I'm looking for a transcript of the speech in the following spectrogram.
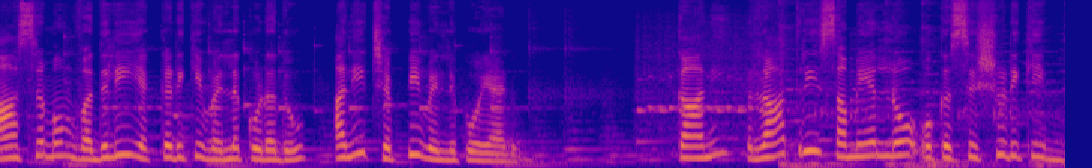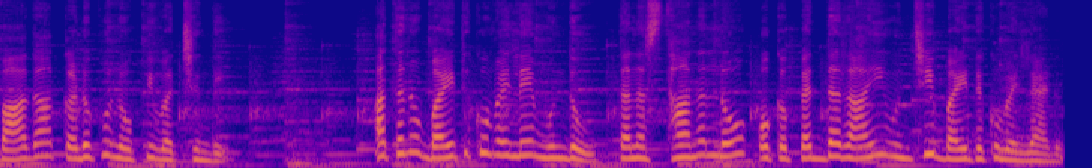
ఆశ్రమం వదిలి ఎక్కడికి వెళ్ళకూడదు అని చెప్పి వెళ్ళిపోయాడు. కాని రాత్రి సమయంలో ఒక శిష్యుడికి బాగా కడుపు నొప్పి వచ్చింది. అతను బయటకు వెళ్ళే ముందు తన స్థానంలో ఒక పెద్ద రాయి ఉంచి బయటకు వెళ్ళాడు.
